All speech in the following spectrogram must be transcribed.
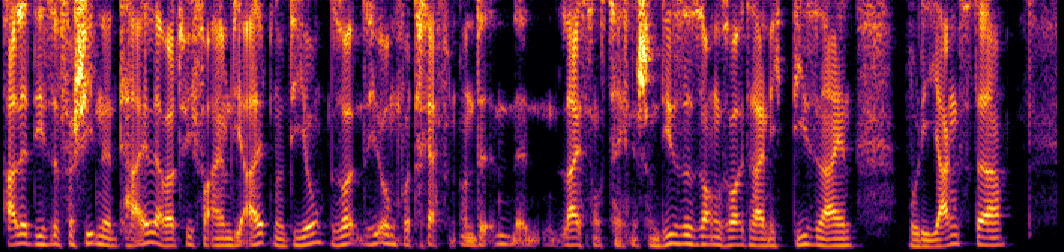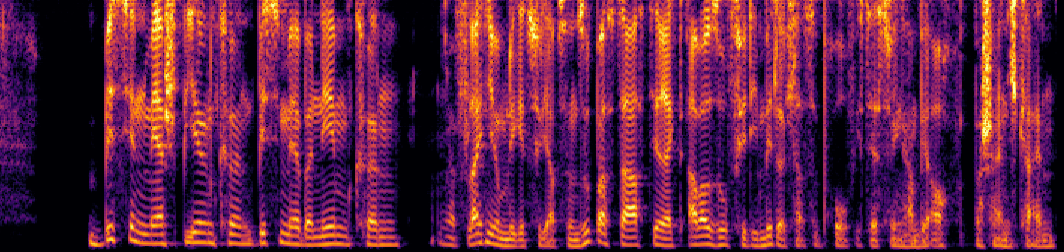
alle diese verschiedenen Teile, aber natürlich vor allem die alten und die jungen, sollten sich irgendwo treffen und äh, leistungstechnisch. Und diese Saison sollte eigentlich die sein, wo die Youngster ein bisschen mehr spielen können, ein bisschen mehr übernehmen können. Vielleicht nicht unbedingt jetzt für die absoluten Superstars direkt, aber so für die Mittelklasse-Profis. Deswegen haben wir auch wahrscheinlich keinen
